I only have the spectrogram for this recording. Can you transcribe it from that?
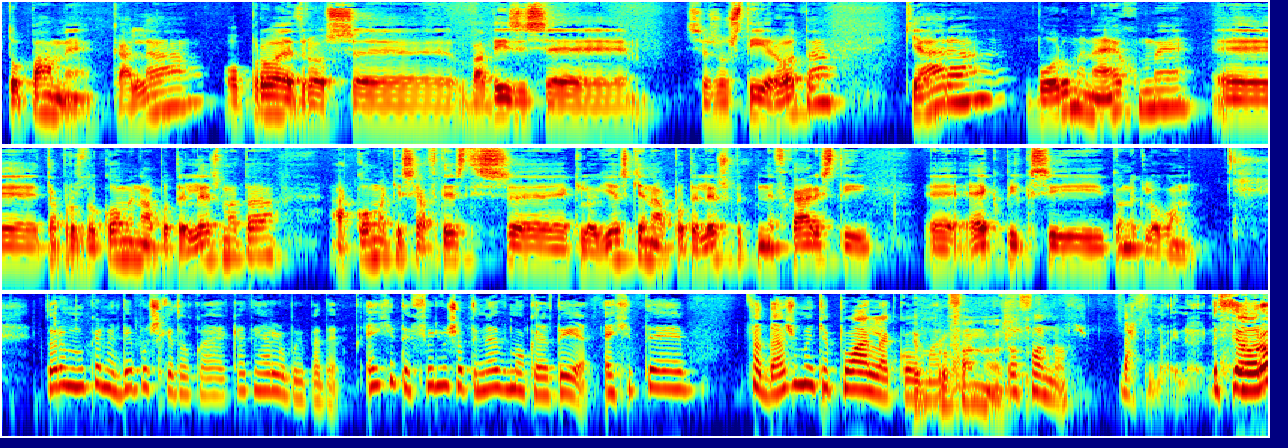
το πάμε καλά. Ο πρόεδρος ε, βαδίζει σε, σε σωστή ρότα και άρα μπορούμε να έχουμε ε, τα προσδοκόμενα αποτελέσματα ακόμα και σε αυτές τις ε, εκλογές και να αποτελέσουμε την ευχάριστη έκπληξη των εκλογών. Τώρα μου έκανε εντύπωση και το κάτι άλλο που είπατε. Έχετε φίλους από τη Νέα Δημοκρατία. Έχετε, φαντάζομαι, και από άλλα κόμματα. Ε, προφανώς. Θεωρώ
